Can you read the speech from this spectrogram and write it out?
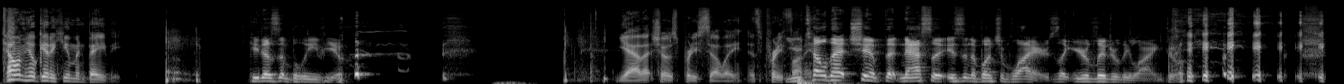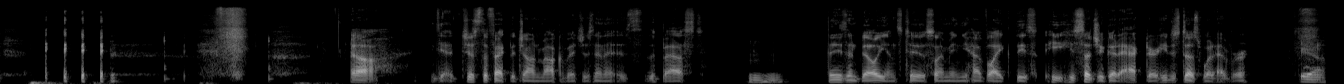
Tell him he'll get a human baby. He doesn't believe you. Yeah, that show's pretty silly. It's pretty funny. You tell that chimp that NASA isn't a bunch of liars. Like, you're literally lying to him. oh, yeah. Just the fact that John Malkovich is in it is the best. hmm Then he's in Billions too. So I mean, you have like these. He, he's such a good actor. He just does whatever. Yeah.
